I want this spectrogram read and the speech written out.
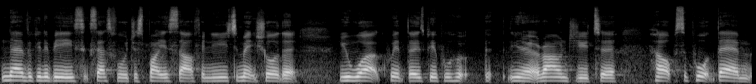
never going to be successful just by yourself and you need to make sure that you work with those people who you know around you to help support them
